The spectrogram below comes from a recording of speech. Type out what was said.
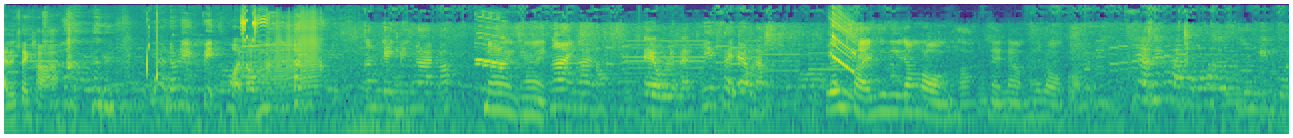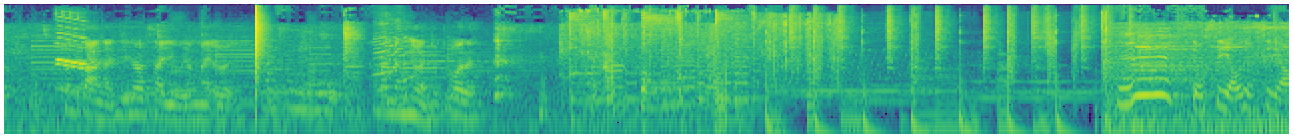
นหรือใส่ขาพี่แพทดูดิปิดหัวนม กางเกงง่ายๆปะง่ายง่ายง่ายง่ายเนาะเอลเลยไหมพี่ใส่เอลนะเรื่องไซส์ที่นี่ต้องลองค่ะ แนะนำให้ลองก่อนเนี่ยพี่แพรเขาเขาจะซื้อกางเกงตัวนี้ต้นตาลอ่นที่เราใส่อยู่ยังไงเอ่ยทำไมมันเหงื่อนทุกตัวเลย เสียวเสียวเสียวเสียว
